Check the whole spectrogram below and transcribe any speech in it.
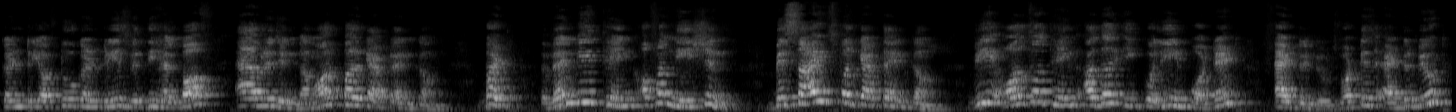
country of two countries with the help of average income or per capita income. But when we think of a nation besides per capita income, we also think other equally important attributes. What is attribute?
